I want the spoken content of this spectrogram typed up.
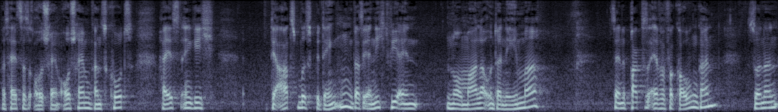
Was heißt das Ausschreiben? Ausschreiben, ganz kurz, heißt eigentlich, der Arzt muss bedenken, dass er nicht wie ein normaler Unternehmer seine Praxis einfach verkaufen kann, sondern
